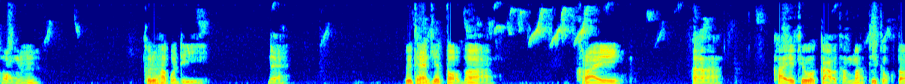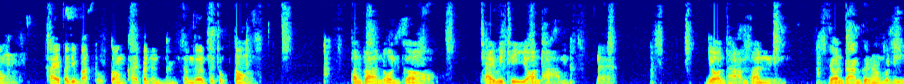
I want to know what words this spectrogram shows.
ของคฤหบดีนะคือแทนที่จะตอบว่าใครอ่า ใครชื่อว่ากล่าวธรรมะที่ถูกต้อง ใครปฏิบัติถูกต้อง ใครดำเนินไปถูกต้อง ท่านพระอานนท์ก็ใช้วิธีย้อนถามนะ ย้อนถามท่าน ย้อนถามขึ้นหบดี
